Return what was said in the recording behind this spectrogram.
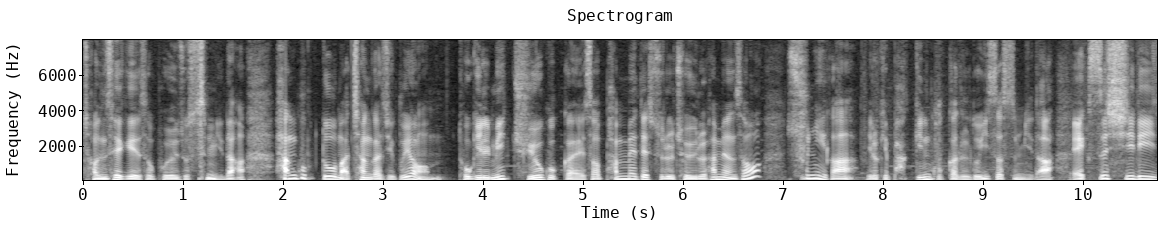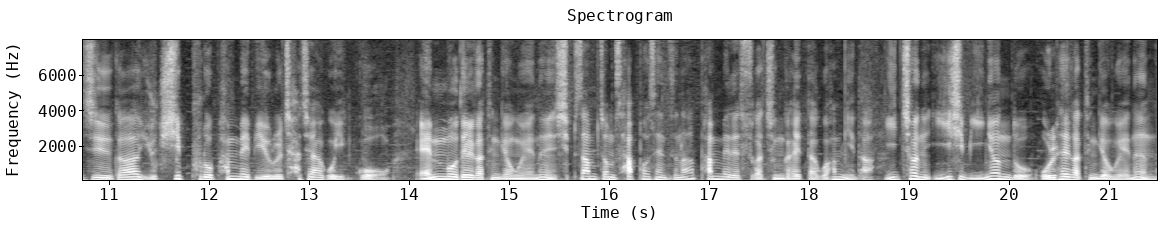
전 세계에서 보여줬습니다. 한국도 마찬가지고요. 독일 및 주요 국가에서 판매 대수를 조율을 하면서 순위가 이렇게 바뀐 국가들도 있었습니다. X 시리즈가 60% 판매 비율을 차지하고 있고 M 모델 같은 경우에는 13.4%나 판매 대수가 증가했다고 합니다. 2022년도 올해 같은 경우에는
